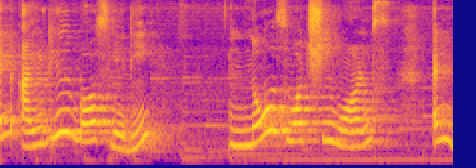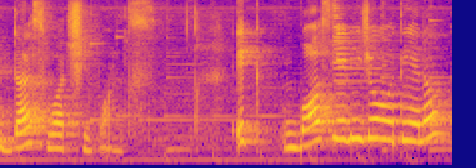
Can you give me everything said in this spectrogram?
an ideal boss lady knows what she wants and does what she wants. एक बॉस लेडी जो होती है ना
